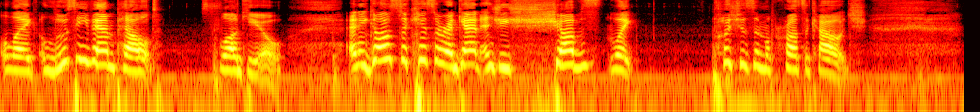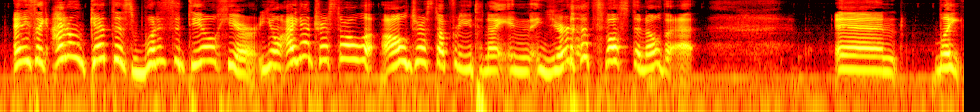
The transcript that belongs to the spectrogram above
like, Lucy Van Pelt slug you. And he goes to kiss her again, and she shoves, like, pushes him across the couch. And he's like, I don't get this. What is the deal here? You know, I got dressed all all dressed up for you tonight, and you're not supposed to know that. And like,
